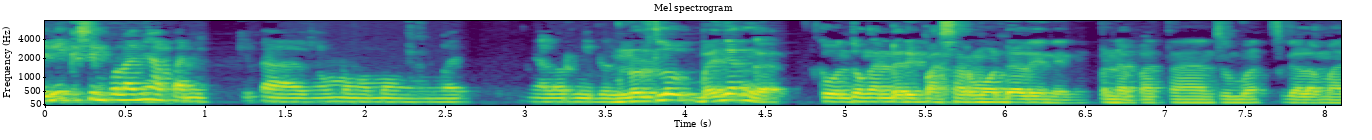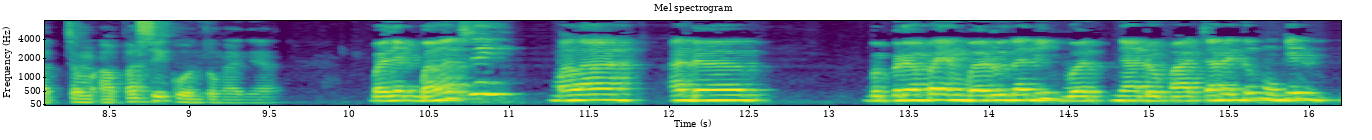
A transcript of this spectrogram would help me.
Jadi kesimpulannya apa nih? Kita ngomong-ngomong nggak nyalur ngidul. menurut lu banyak nggak keuntungan dari pasar modal ini nih? Pendapatan semua segala macam apa sih keuntungannya? banyak banget sih malah ada beberapa yang baru tadi buat nyado pacar itu mungkin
